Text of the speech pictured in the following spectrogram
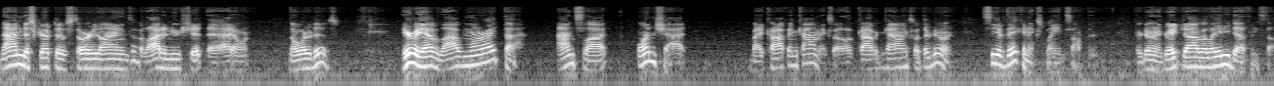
non-descriptive storylines of a lot of new shit that I don't know what it is. Here we have La Muerta Onslaught one shot by Coffin Comics. I love Coffin Comics, what they're doing. See if they can explain something. They're doing a great job with Lady Death and stuff.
